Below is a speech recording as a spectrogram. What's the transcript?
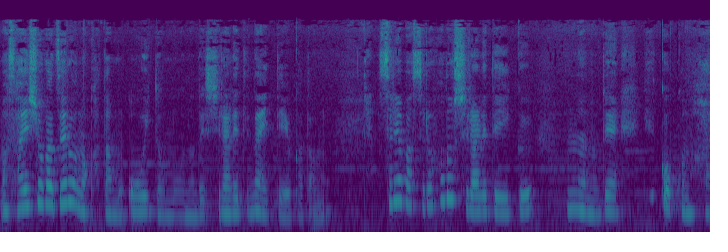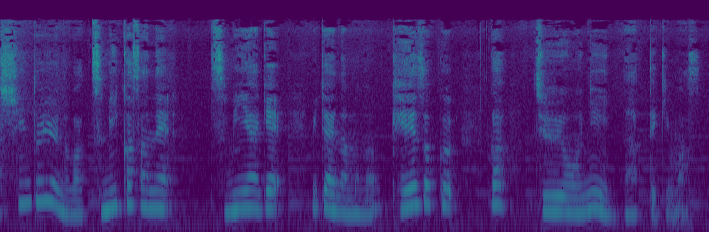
まあ、最初がゼロの方も多いと思うので知られてないっていう方もすればするほど知られていくなので結構この発信というのは積み重ね積み上げみたいなもの継続が重要になってきます。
